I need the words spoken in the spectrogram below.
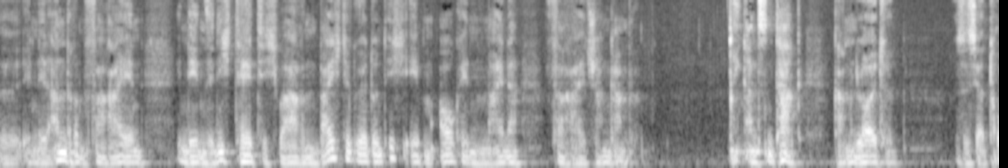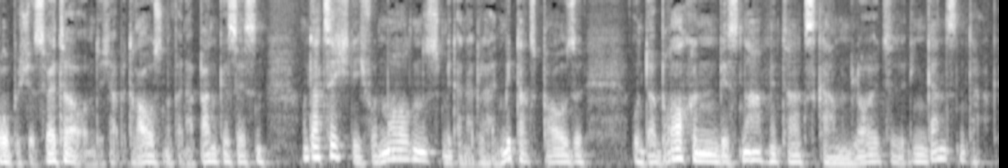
äh, in den anderen Pfarreien, in denen sie nicht tätig waren, Beichte gehört und ich eben auch in meiner Pfarrei Changamwe. Den ganzen Tag kamen Leute. Es ist ja tropisches Wetter und ich habe draußen auf einer Bank gesessen und tatsächlich von morgens mit einer kleinen Mittagspause Unterbrochen bis nachmittags kamen Leute den ganzen Tag.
